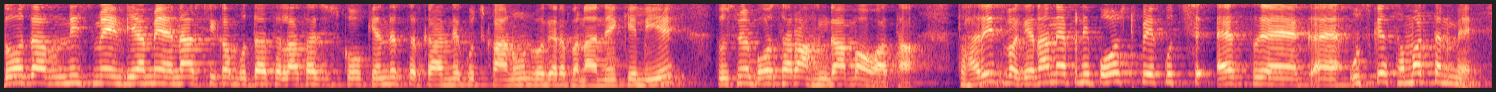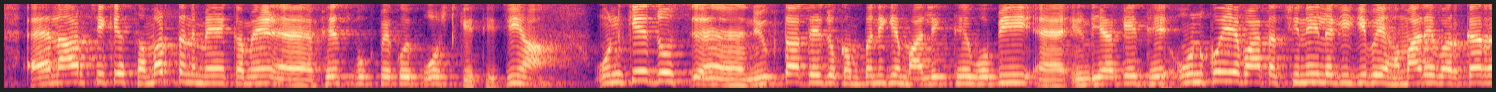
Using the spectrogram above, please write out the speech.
2019 में इंडिया में एनआरसी का मुद्दा चला था, जिसको केंद्र सरकार ने कुछ कानून वगैरह बनाने के लिए तो उसमें बहुत सारा हंगामा हुआ था। तो हरीश वगैरह ने अपनी पोस्ट पे कुछ एस उसके समर्थन में एनआरसी के समर्थन में कमेंट फेसबुक पे कोई पोस्ट की थी। जी हाँ उनके जो नियुक्ता थे, जो कंपनी के मालिक थे, वो भी इंडिया के थे। उनको ये बात अच्छी नहीं लगी कि भाई हमारे वर्कर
